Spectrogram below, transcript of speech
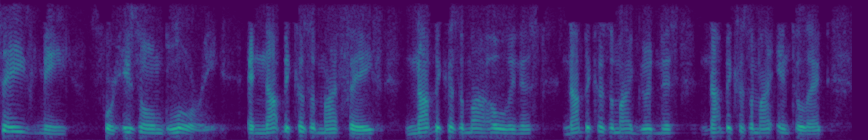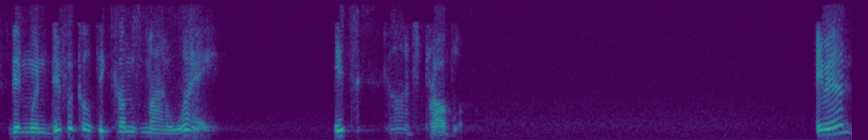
saved me for his own glory and not because of my faith, not because of my holiness, not because of my goodness, not because of my intellect, then when difficulty comes my way, it's God's problem. Amen?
